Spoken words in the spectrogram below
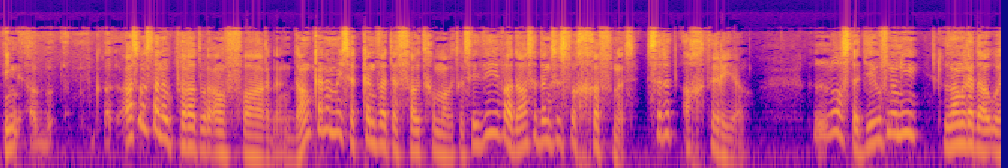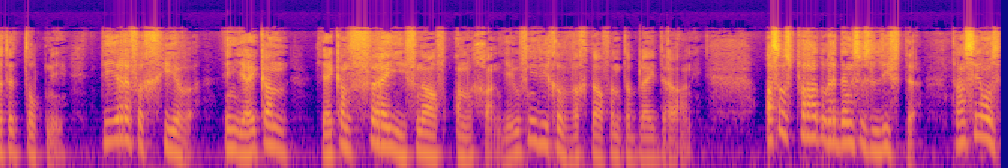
En as ons dan ook praat oor aanvaarding, dan kan 'n mens 'n kind wat 'n fout gemaak het, sê, "Wie wat, daar's 'n ding soos vergifnis. Sit dit agter jou." Los dit. Jy hoef nou nie langer daaroor te top nie. Die Here vergewe en jy kan jy kan vry vanaf aangaan. Jy hoef nie die gewig daarvan te bly dra nie. As ons praat oor dinge soos liefde, dan sê ons,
